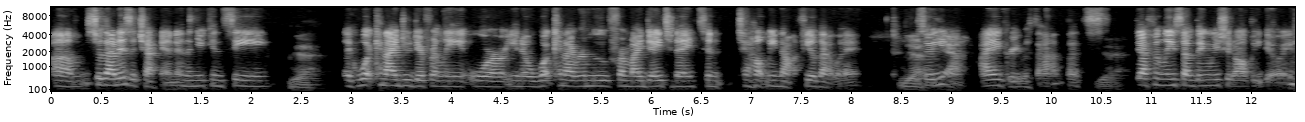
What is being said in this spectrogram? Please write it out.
Um, so that is a check-in, and then you can see, yeah, like what can I do differently, or you know, what can I remove from my day today to to help me not feel that way. Yeah. So yeah, I agree with that. That's yeah. definitely something we should all be doing.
